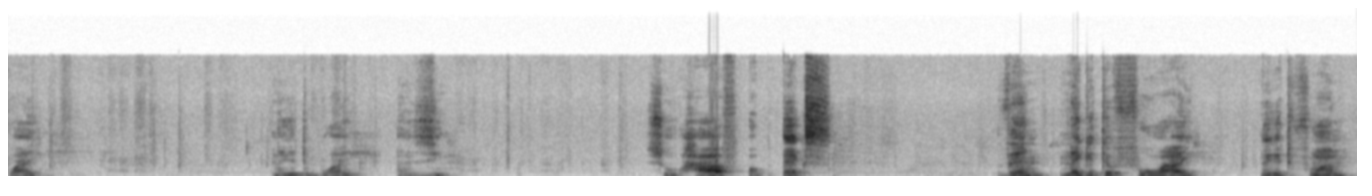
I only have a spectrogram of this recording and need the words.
y negative y and z. So half of x then negative for y negative 1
